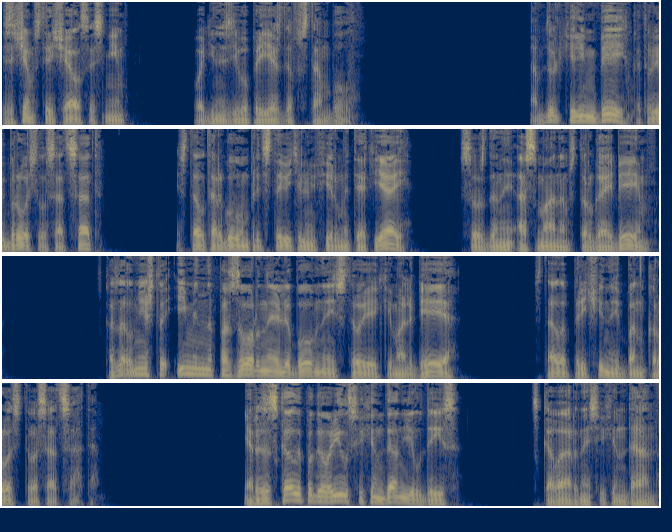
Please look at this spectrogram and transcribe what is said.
и зачем встречался с ним в один из его приездов в Стамбул. Абдуль-Керим который бросил Сацат и стал торговым представителем фирмы Текяй, созданной Османом Стургайбеем, сказал мне, что именно позорная любовная история Кемальбея стала причиной банкротства Сацата. Я разыскал и поговорил с Сюхендан Юлдис, с коварной Сюхендан,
